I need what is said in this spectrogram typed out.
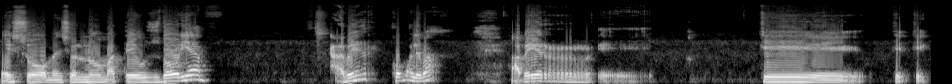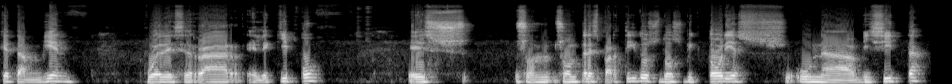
Eso mencionó Mateus Doria. A ver cómo le va. A ver eh, qué también puede cerrar el equipo. Es son, tres partidos, dos victorias, una visita.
